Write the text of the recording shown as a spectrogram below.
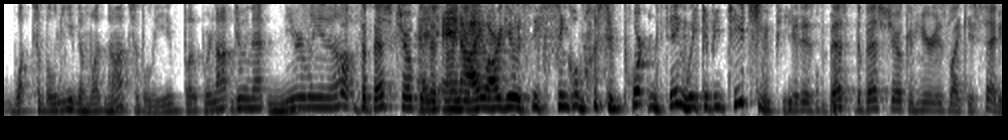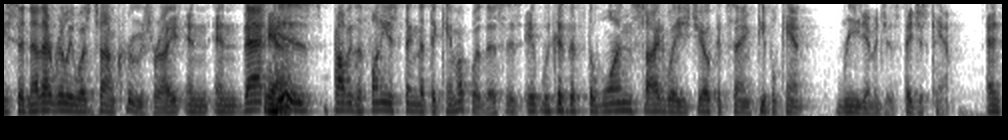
what to believe and what not to believe, but we're not doing that nearly enough. Well, the best joke in and, this and is- I argue it's the single most important thing we could be teaching people. It is the best. The best joke in here is like you said. He said, "Now that really was Tom Cruise, right?" And and that is Yeah. probably the funniest thing that they came up with. This is it because that's the one sideways joke at saying people can't read images. They just can't. And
